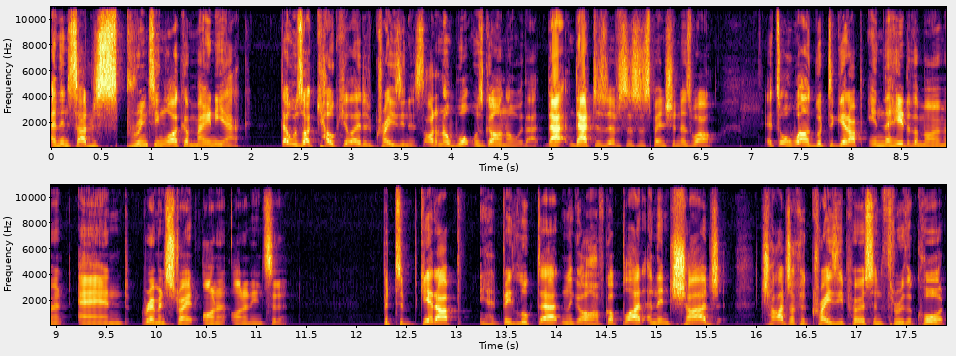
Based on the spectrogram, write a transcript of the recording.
and then started sprinting like a maniac, that was like calculated craziness. I don't know what was going on with that. That that deserves a suspension as well. It's all well and good to get up in the heat of the moment and remonstrate on on an incident. But to get up, you know, be looked at and go, "Oh, I've got blood," and then charge, charge like a crazy person through the court.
